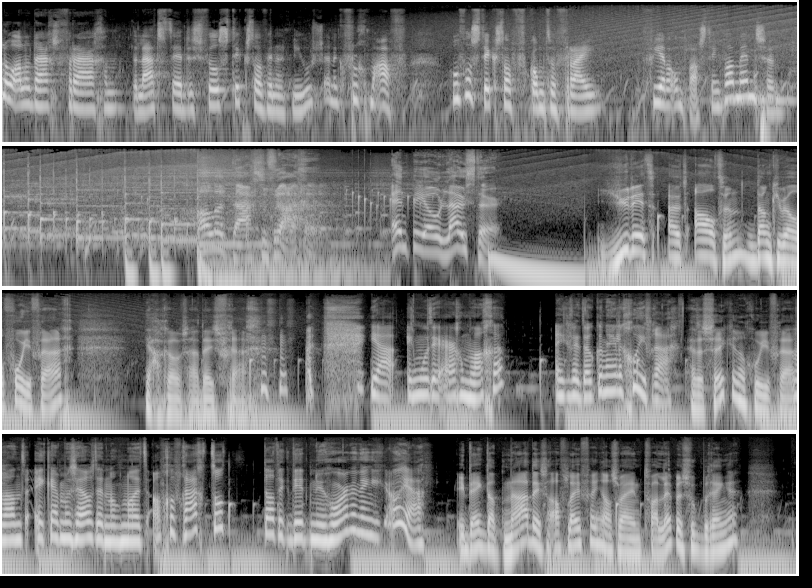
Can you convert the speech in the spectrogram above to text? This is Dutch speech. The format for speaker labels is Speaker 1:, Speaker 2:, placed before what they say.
Speaker 1: Hallo Alledaagse Vragen. De laatste tijd is veel stikstof in het nieuws en ik vroeg me af... hoeveel stikstof komt er vrij via de ontlasting van mensen?
Speaker 2: Alledaagse Vragen. NPO Luister.
Speaker 3: Judith uit Alten, dankjewel voor je vraag. Ja, Rosa, deze vraag.
Speaker 4: Ja, ik moet er erg om lachen. Ik vind het ook een hele goede vraag.
Speaker 3: Het is zeker een goede vraag.
Speaker 4: Want ik heb mezelf dit nog nooit afgevraagd. Totdat ik dit nu hoor, dan denk ik, oh ja.
Speaker 3: Ik denk dat na deze aflevering, als wij een toiletbezoek brengen,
